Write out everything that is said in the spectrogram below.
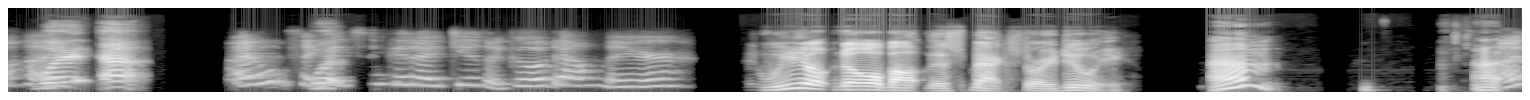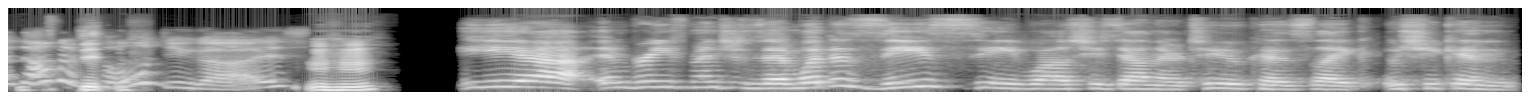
I, What? Uh, I don't think what- it's a good idea to go down there. We don't know about this backstory, do we? Um. Uh, I thought I did- told you guys. mm-hmm. yeah, and Brief mentions it. What does Z see while she's down there too? Because like she can,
